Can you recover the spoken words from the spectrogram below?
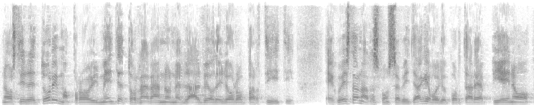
nostri elettori ma probabilmente torneranno nell'alveo dei loro partiti. E questa è una responsabilità che voglio portare a pieno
